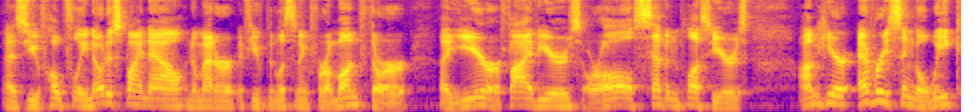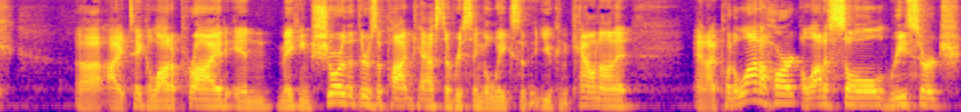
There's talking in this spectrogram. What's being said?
As you've hopefully noticed by now, no matter if you've been listening for a month or a year or five years or all seven plus years, I'm here every single week. Uh, I take a lot of pride in making sure that there's a podcast every single week so that you can count on it. And I put a lot of heart, a lot of soul, research,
